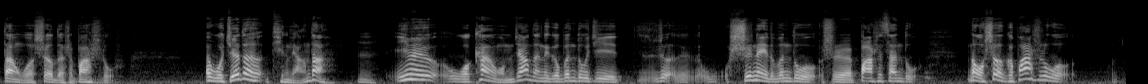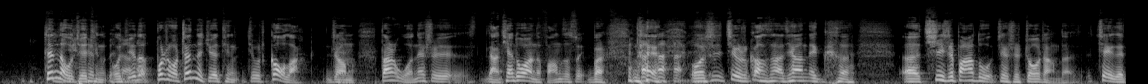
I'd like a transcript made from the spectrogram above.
但我设的是八十度，哎，我觉得挺凉的。嗯，因为我看我们家的那个温度计热，室内的温度是八十三度，那我设个八十度。真的，我觉得挺，我觉得不是，我真的觉得挺，就是够了，你知道吗？当然，我那是两千多万的房子，所以不是，我是就是告诉大家，那个呃，七十八度，这是州长的，这个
